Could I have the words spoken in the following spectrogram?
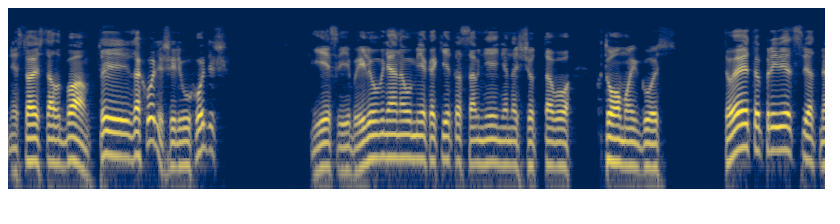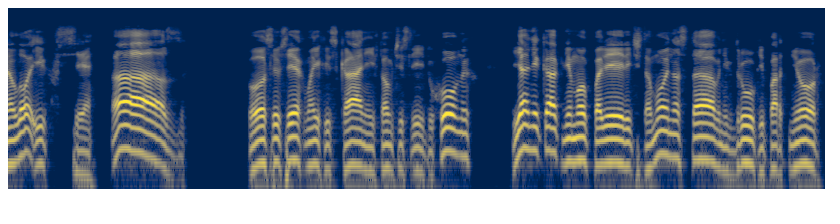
«Не стой столбом, ты заходишь или уходишь?» Если и были у меня на уме какие-то сомнения насчет того, кто мой гость, то это приветствие отмело их все. Аз! После всех моих исканий, в том числе и духовных, я никак не мог поверить, что мой наставник, друг и партнер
